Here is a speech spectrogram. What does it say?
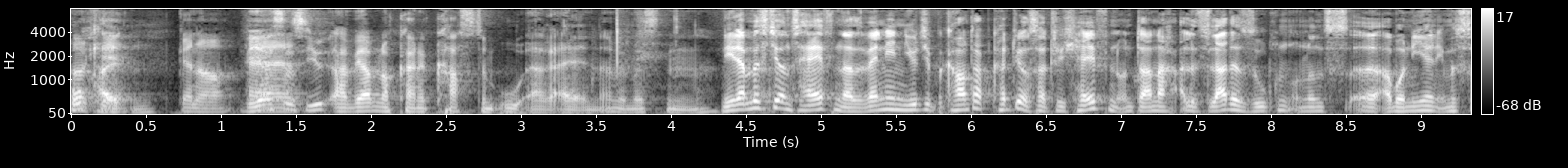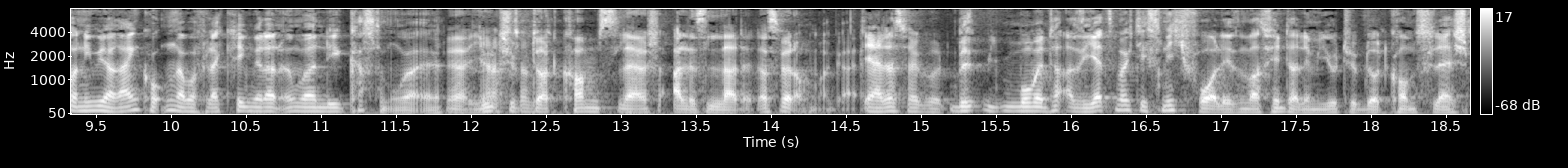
hochhalten. Genau. Wie heißt es? Ah, Wir haben noch keine Custom-URL, ne? Wir müssten. Nee, da müsst ihr uns helfen. Also wenn ihr einen YouTube-Account habt, könnt ihr uns natürlich helfen und danach alles Lade suchen und uns äh, abonnieren. Ihr müsst doch nie wieder reingucken, aber vielleicht kriegen wir dann irgendwann die Custom-URL. Ja, youtube.com slash alles Ladde. Das wäre doch mal geil. Ja, das wäre gut. Momentan, also jetzt möchte ich es nicht vorlesen, was hinter dem youtube.com slash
